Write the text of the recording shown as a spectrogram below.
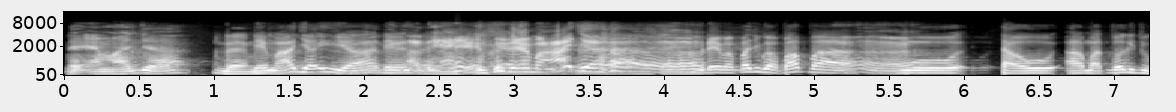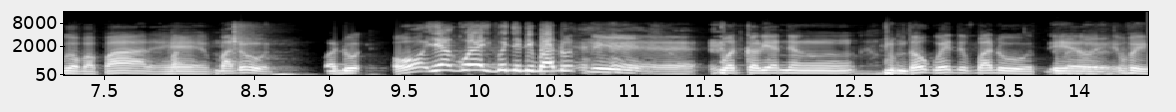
DM aja. DM aja iya, DM, DM aja. DM apa juga apa-apa. Mau tahu alamat gue juga apa-apa. DM. Badut. Badut. Oh iya gue gue jadi badut nih. Buat kalian yang belum tahu gue itu badut. Iya, Badut. woi.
